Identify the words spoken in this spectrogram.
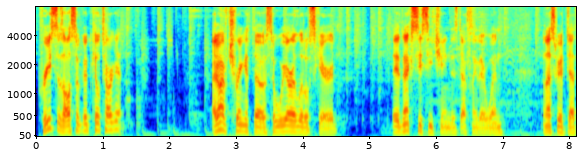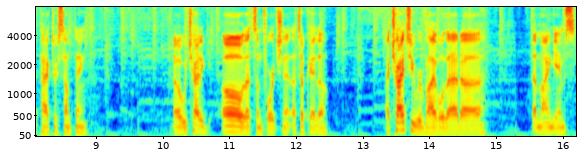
Priest is also a good kill target. I don't have Trinket though, so we are a little scared. The next CC chain is definitely their win. Unless we have Death Pact or something. Oh, we try to... Oh, that's unfortunate. That's okay though. I tried to revival that uh, that Mind Games.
